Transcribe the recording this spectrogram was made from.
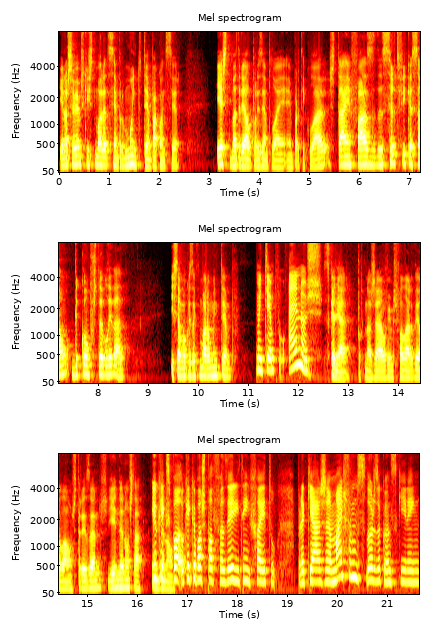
e nós sabemos que isto demora de sempre muito tempo a acontecer, este material, por exemplo, em, em particular, está em fase de certificação de compostabilidade. Isto é uma coisa que demora muito tempo. Muito tempo. Anos. Se calhar, porque nós já ouvimos falar dele há uns 3 anos e ainda não está. E o que, é que pode- o que é que a Bosch pode fazer e tem feito para que haja mais fornecedores a conseguirem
